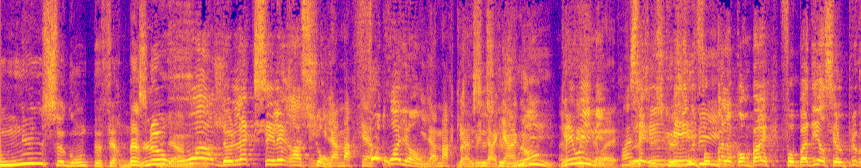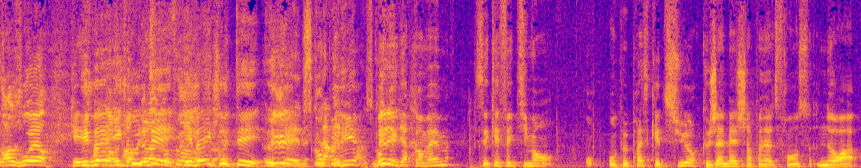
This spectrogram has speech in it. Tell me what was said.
une seconde peut faire basculer Le un roi match. de l'accélération. Il a marqué un, Foudroyant. il a marqué Bah, un c'est but à Guingamp. Mais oui, mais il faut dis. pas le comparer. Il faut pas dire c'est le plus grand joueur qui Eh joue ben, dans le écoutez, eh ben, écoutez, Eugène, Ce qu'on peut dire, ce qu'on peut dire quand même, c'est qu'effectivement, on, peut presque être sûr que jamais le championnat de France n'aura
